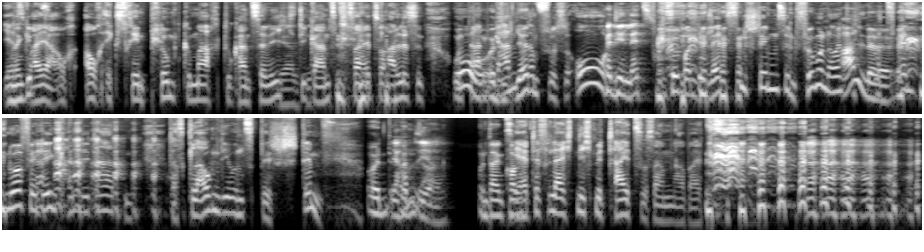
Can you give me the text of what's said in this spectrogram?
Jetzt dann gibt war ja auch, auch extrem plump gemacht. Du kannst ja nicht Ja, die ganze Zeit so alles in, und Oh, dann und ganz jetzt- am Schluss oh, Bei den letzten von den letzten Stimmen sind 95 Alle. Prozent nur für den Kandidaten. Das glauben die uns bestimmt. und, Ja, und, haben sie ja. Und dann Sie kommt hätte vielleicht nicht mit Tai zusammenarbeiten.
